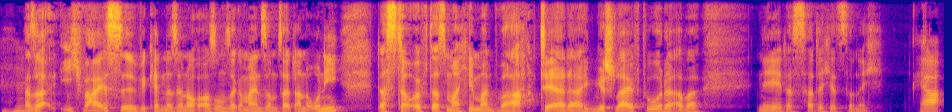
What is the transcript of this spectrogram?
Mhm. Also ich weiß, äh, wir kennen das ja noch aus unserer gemeinsamen Zeit an der Uni, dass da öfters mal jemand war, der da hingeschleift wurde, aber nee, das hatte ich jetzt noch nicht. Ja,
